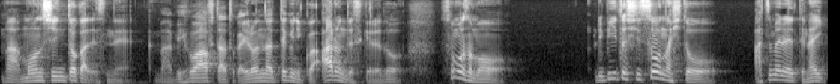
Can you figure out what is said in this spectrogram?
まあ問診とかですねまあ、ビフォーアフターとかいろんなテクニックはあるんですけれどそもそもリピートしそうな人を集められてない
